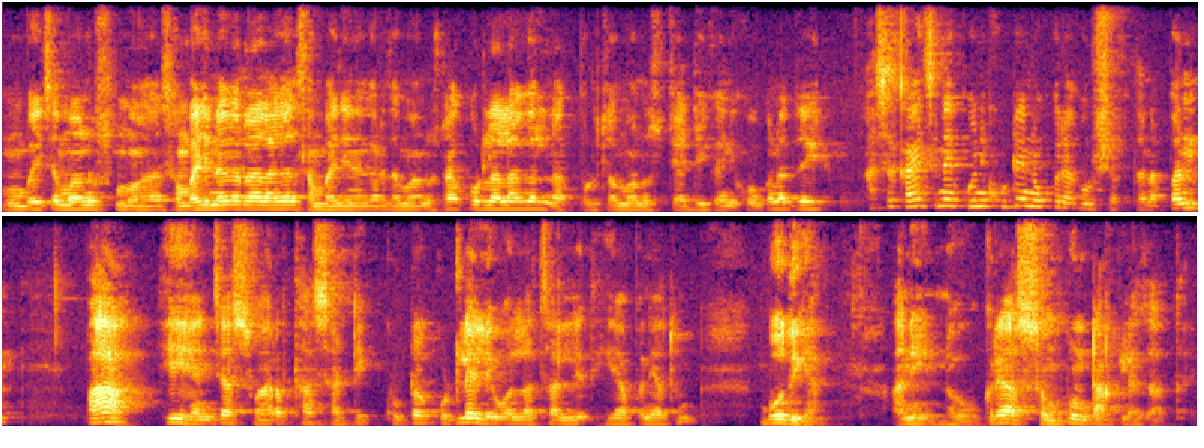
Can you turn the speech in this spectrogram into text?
मुंबईचा माणूस संभाजीनगरला लागेल संभाजीनगरचा माणूस नागपूरला लागेल नागपूरचा माणूस त्या ठिकाणी कोकणात जाईल. असं काहीच नाही कोणी कुठे नोकऱ्या करू शकतं ना. पण पहा हे ह्यांच्या स्वार्थासाठी कुठं कुठल्या लेवलला चाललेत हे आपण यातून बोध घ्या. आणि नोकऱ्या संपून टाकल्या जात आहेत.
